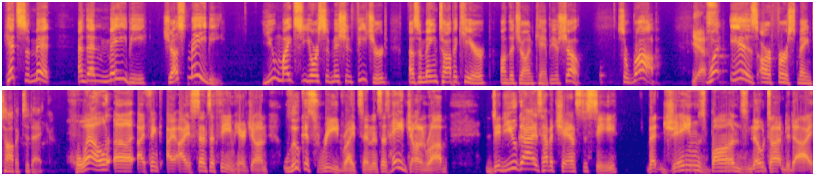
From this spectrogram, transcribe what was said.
Hit submit, and then maybe, just maybe, you might see your submission featured as a main topic here on the John Campea Show. So, Rob, Yes. what is our first main topic today? Well, uh, I think I, I sense a theme here, John. Lucas Reed writes in and says, Hey, John and Rob, did you guys have a chance to see that James Bond's No Time to Die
